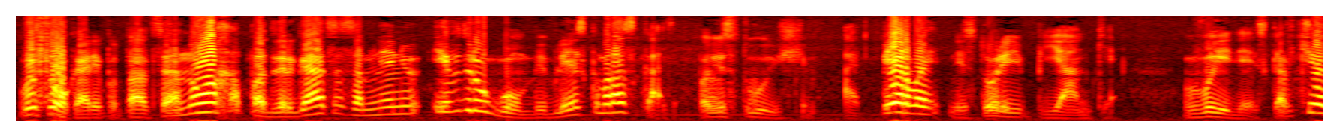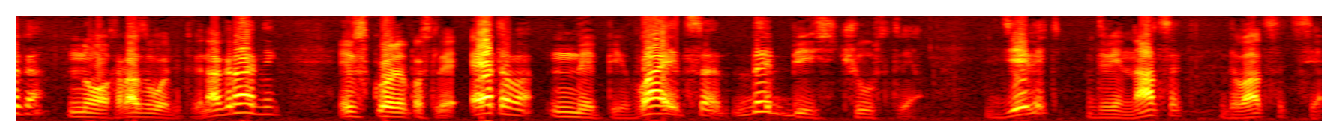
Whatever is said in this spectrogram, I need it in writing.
Высокая репутация Ноаха подвергается сомнению и в другом библейском рассказе, повествующем о первой истории пьянке. Выйдя из ковчега, Ноах разводит виноградник и вскоре после этого напивается до бесчувствия. 9, 12, 27.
